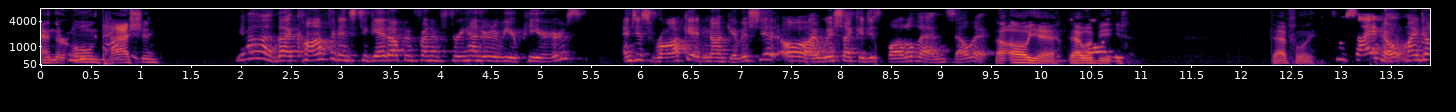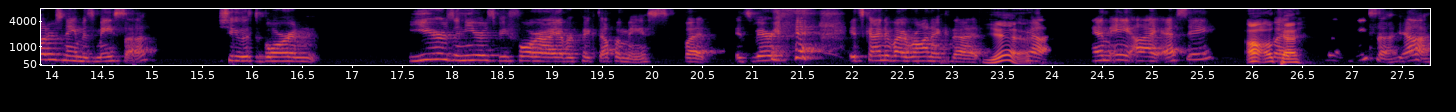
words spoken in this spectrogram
and their own confident. passion. yeah, that confidence to get up in front of 300 of your peers and just rock it and not give a shit. Oh, I wish I could just bottle that and sell it. Uh, oh yeah, that would be definitely. So, side note, my daughter's name is Maisa. She was born years and years before I ever picked up a mace, but it's very, it's kind of ironic that Yeah. Yeah. M A I S A Oh, okay. Maisa. Yeah.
